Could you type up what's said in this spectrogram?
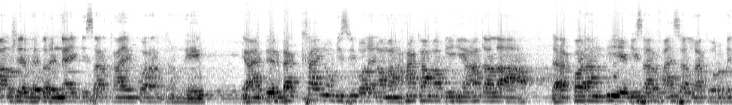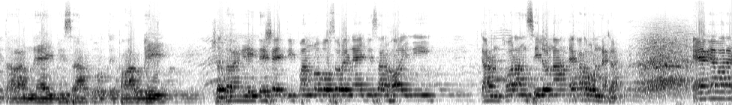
মানুষের ভেতরে ন্যায় বিচার কায়েম করার জন্য। আয়াতের ব্যাখ্যায় নবীজি বলেন আমান হাকামা বিহি আদালা যারা কোরআন দিয়ে বিচার, ফয়সালা করবে, তারা ন্যায় বিচার করতে পারবে। সুতরাং এই দেশে তিপ্পান্ন বছরে ন্যায় বিচার হয়নি, কারণ কোরআন ছিল না। এ কথা বলেন না একেবারে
